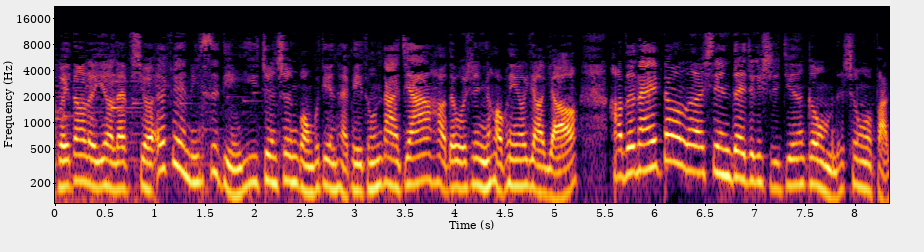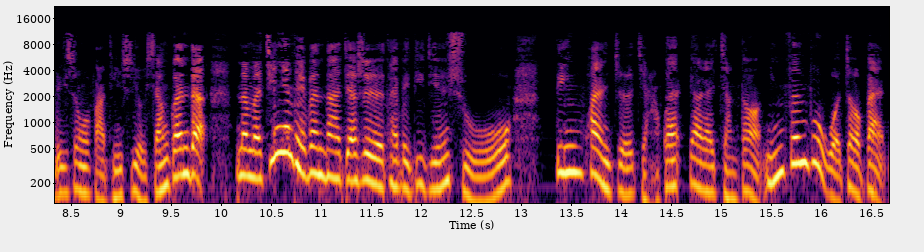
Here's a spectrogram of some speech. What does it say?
回到了 YOYO Live Show FM 零四点一正声广播电台，陪同大家。好的，我是你的好朋友瑶瑶。好的，来到了现在这个时间，跟我们的生活法律、生活法庭是有相关的。那么今天陪伴大家是台北地检署丁焕哲检察官，要来讲到您吩咐我照办。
